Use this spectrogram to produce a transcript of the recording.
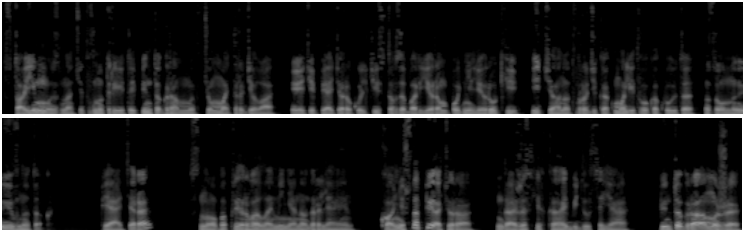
Стоим мы, значит, внутри этой пентаграммы, в чем мать родила, и эти пятеро культистов за барьером подняли руки и тянут вроде как молитву какую-то, заунывно так. «Пятеро?» — снова прервала меня Нодерляйн. «Конечно, пятеро!» Даже слегка обиделся я. «Пентаграмма же,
